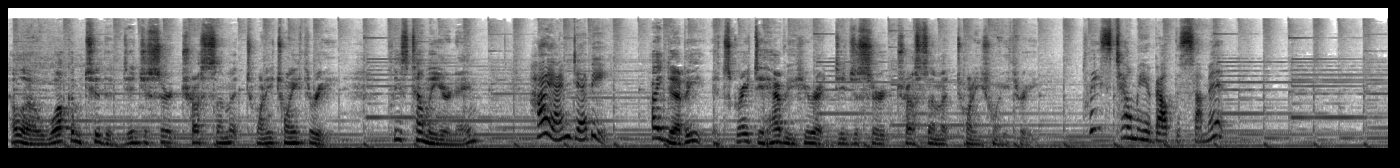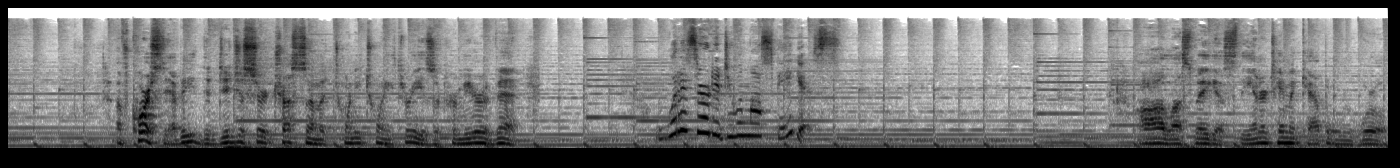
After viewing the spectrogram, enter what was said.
Hello, welcome to the DigiCert Trust Summit 2023. Please tell me your name. Hi, I'm Debbie. Hi, Debbie. It's great to have you here at DigiCert Trust Summit 2023. Please tell me about the summit. Of course, Debbie, the DigiCert Trust Summit 2023 is a premier event. What is there to do in Las Vegas? Ah, Las Vegas, the entertainment capital of the world.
